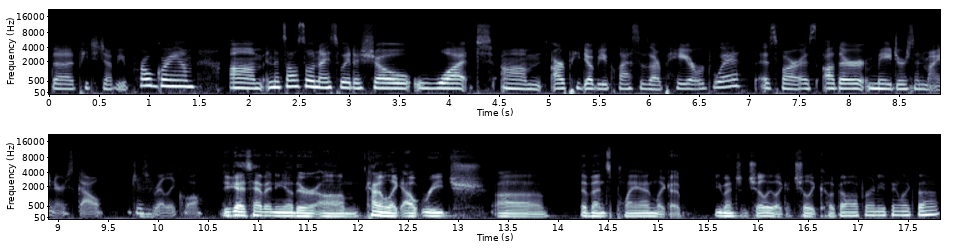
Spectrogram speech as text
the PTW program, um, and it's also a nice way to show what um, our PW classes are paired with as far as other majors and minors go, which is really cool. Do you guys have any other um, kind of like outreach uh, events planned? Like a you mentioned chili, like a chili cook-off or anything like that?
